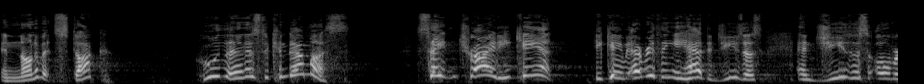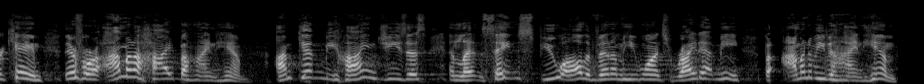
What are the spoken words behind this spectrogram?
and none of it stuck, who then is to condemn us? Satan tried, he can't. He gave everything he had to Jesus, and Jesus overcame. Therefore, I'm going to hide behind him. I'm getting behind Jesus and letting Satan spew all the venom he wants right at me, but I'm going to be behind him.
